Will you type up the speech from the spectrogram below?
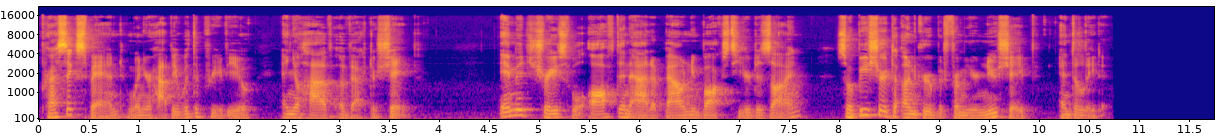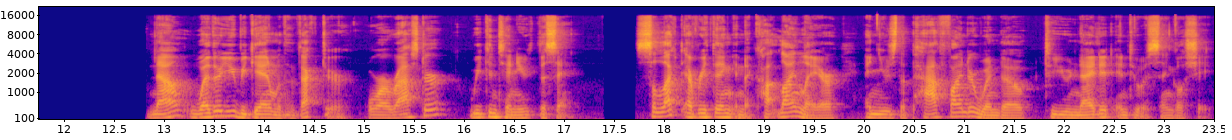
Press expand when you're happy with the preview and you'll have a vector shape. Image trace will often add a bounding box to your design, so be sure to ungroup it from your new shape and delete it. Now, whether you began with a vector or a raster, we continue the same. Select everything in the cutline layer and use the Pathfinder window to unite it into a single shape.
